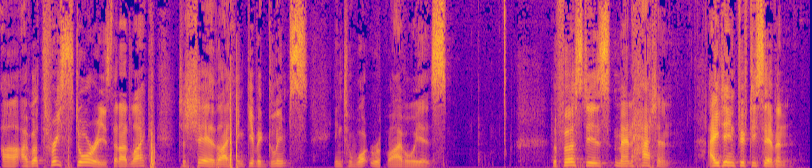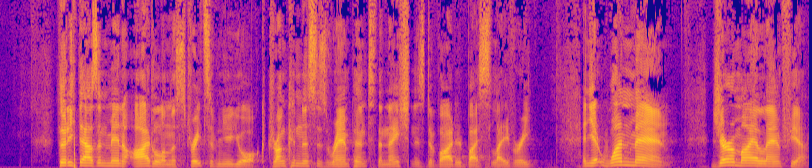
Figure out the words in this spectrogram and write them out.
uh, I've got three stories that I'd like to share that I think give a glimpse into what revival is. The first is Manhattan, 1857. 30,000 men are idle on the streets of New York. Drunkenness is rampant. The nation is divided by slavery. And yet, one man, Jeremiah Lanphier,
